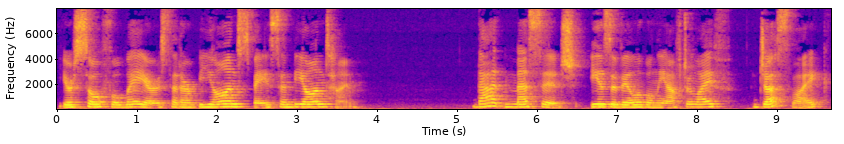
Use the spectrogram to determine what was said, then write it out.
your soulful layers that are beyond space and beyond time. That message is available in the afterlife, just like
